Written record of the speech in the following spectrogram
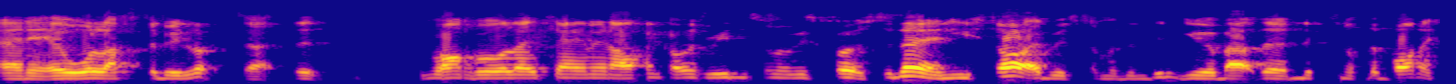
and it all has to be looked at. But Ron Gourlay came in. I think I was reading some of his quotes today, and you started with some of them, didn't you, about the lifting up the bonnet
